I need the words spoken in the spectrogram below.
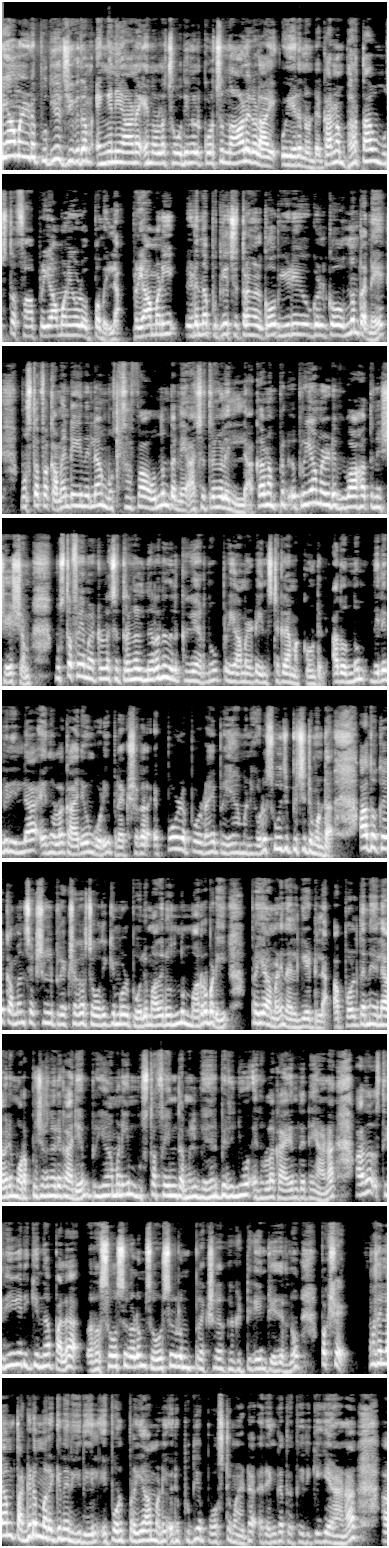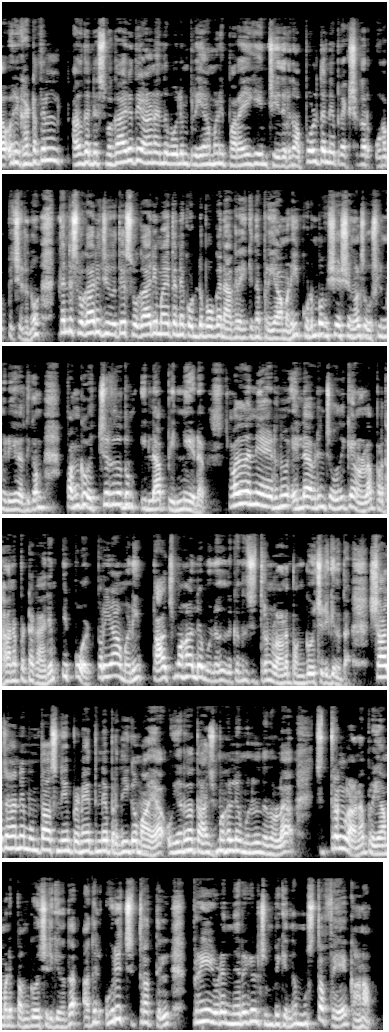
പ്രിയാമണിയുടെ പുതിയ ജീവിതം എങ്ങനെയാണ് എന്നുള്ള ചോദ്യങ്ങൾ കുറച്ച് നാളുകളായി ഉയരുന്നുണ്ട്. കാരണം ഭർത്താവ് മുസ്തഫ പ്രിയാമണിയോടൊപ്പമില്ല. പ്രിയാമണി ഇടുന്ന പുതിയ ചിത്രങ്ങൾക്കോ വീഡിയോകൾക്കോ ഒന്നും തന്നെ മുസ്തഫ കമന്റ് ചെയ്യുന്നില്ല മുസ്തഫ ഒന്നും തന്നെ ആ ചിത്രങ്ങളിലില്ല. കാരണം പ്രിയാമണിയുടെ വിവാഹത്തിന് ശേഷം മുസ്തഫയുമായിട്ടുള്ള ചിത്രങ്ങൾ നിറഞ്ഞു നിൽക്കുകയായിരുന്നു പ്രിയാമണിയുടെ ഇൻസ്റ്റഗ്രാം അക്കൗണ്ടിൽ അതൊന്നും നിലവിലില്ല എന്നുള്ള കാര്യവും കൂടി പ്രേക്ഷകർ എപ്പോഴെപ്പോഴായി പ്രിയാമണിയോട് സൂചിപ്പിച്ചിട്ടുമുണ്ട്. അതൊക്കെ കമന്റ് സെക്ഷനിൽ പ്രേക്ഷകർ ചോദിക്കുമ്പോൾ പോലും അതിനൊന്നും മറുപടി പ്രിയാമണി നൽകിയിട്ടില്ല. അപ്പോൾ തന്നെ എല്ലാവരും ഉറപ്പിച്ചിരുന്ന ഒരു കാര്യം പ്രിയാമണിയും മുസ്തഫയും തമ്മിൽ വേർപിരിഞ്ഞു എന്നുള്ള കാര്യം തന്നെയാണ്. അത് സ്ഥിരീകരിക്കുന്ന പല റിസോഴ്സുകളും സോഴ്സുകളും പ്രേക്ഷകർക്ക് കിട്ടുകയും ചെയ്തിരുന്നു. പക്ഷേ അതെല്ലാം തകിടം മറിക്കുന്ന രീതിയിൽ ഇപ്പോൾ പ്രിയാമണി ഒരു പുതിയ പോസ്റ്റുമായിട്ട് രംഗത്തെത്തിയിരിക്കുകയാണ്. ഒരു ഘട്ടത്തിൽ അത് തന്റെ സ്വകാര്യതയാണ് എന്ന് പോലും പ്രിയാമണി പറയുകയും ചെയ്തിരുന്നു. അപ്പോൾ തന്നെ പ്രേക്ഷകർ ഉറപ്പിച്ചിരുന്നു. തന്റെ സ്വകാര്യ ജീവിതത്തെ സ്വകാര്യമായി തന്നെ കൊണ്ടുപോകാൻ ആഗ്രഹിക്കുന്ന പ്രിയാമണി കുടുംബവിശേഷങ്ങൾ സോഷ്യൽ മീഡിയയിൽ അധികം പങ്കുവച്ചിരുന്നതും ഇല്ല പിന്നീട്. അത് തന്നെയായിരുന്നു എല്ലാവരും ചോദിക്കാനുള്ള പ്രധാനപ്പെട്ട കാര്യം. ഇപ്പോൾ പ്രിയാമണി താജ്മഹലിന്റെ മുന്നിൽ നിൽക്കുന്ന ചിത്രങ്ങളാണ് പങ്കുവച്ചിരിക്കുന്നത്. ഷാജഹാനെ മുംതാസിന്റെയും പ്രണയത്തിന്റെ പ്രതീകമായ ഉയർന്ന താജ്മഹലിന്റെ മുന്നിൽ നിന്നുള്ള ചിത്രങ്ങളാണ് പ്രിയാമണി പങ്കുവച്ചിരിക്കുന്നത്. അതിൽ ഒരു ചിത്രത്തിൽ പ്രിയയുടെ നിറകിൽ ചുംബിക്കുന്ന മുസ്തഫയെ കാണാം.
